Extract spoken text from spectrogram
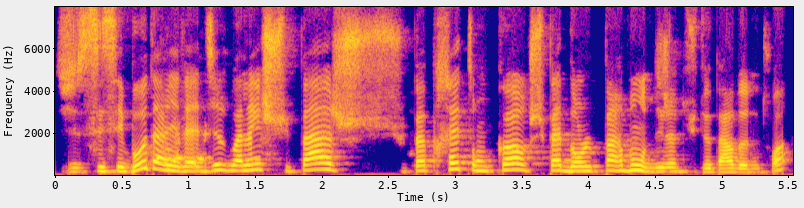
c'est beau d'arriver à dire voilà, je suis pas, je suis pas prête encore, je suis pas dans le pardon. Déjà, tu te pardonnes toi,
